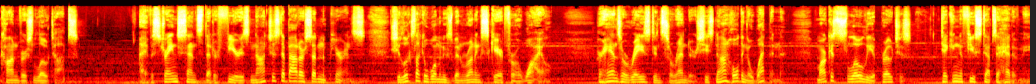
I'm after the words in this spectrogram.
Converse low tops. I have a strange sense that her fear is not just about our sudden appearance. She looks like a woman who's been running scared for a while. Her hands are raised in surrender. She's not holding a weapon. Marcus slowly approaches, taking a few steps ahead of me.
